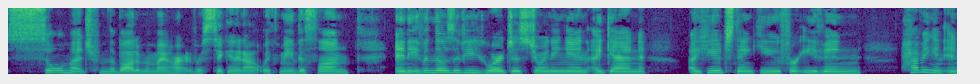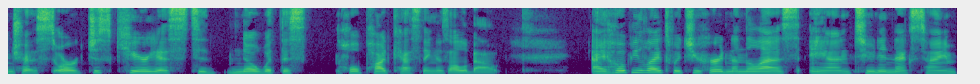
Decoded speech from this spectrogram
so much from the bottom of my heart for sticking it out with me this long. And even those of you who are just joining in, again, a huge thank you for even having an interest or just curious to know what this whole podcast thing is all about. I hope you liked what you heard nonetheless, and tune in next time.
